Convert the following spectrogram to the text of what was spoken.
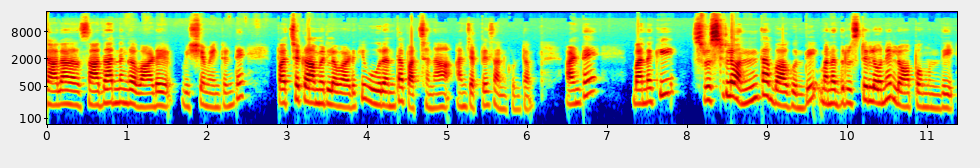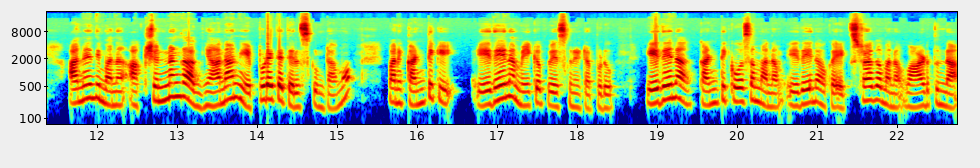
చాలా సాధారణంగా వాడే విషయం ఏంటంటే పచ్చ కామెర్ల వాడికి ఊరంతా పచ్చనా అని చెప్పేసి అనుకుంటాం. అంటే మనకి సృష్టిలో అంతా బాగుంది మన దృష్టిలోనే లోపం ఉంది అనేది మన అక్షుణ్ణంగా ఆ జ్ఞానాన్ని ఎప్పుడైతే తెలుసుకుంటామో మన కంటికి ఏదైనా మేకప్ వేసుకునేటప్పుడు ఏదైనా కంటి కోసం మనం ఏదైనా ఒక ఎక్స్ట్రాగా మనం వాడుతున్న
